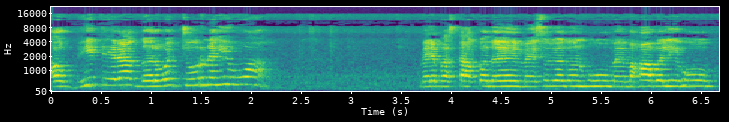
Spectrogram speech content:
अब भी तेरा गर्व चूर नहीं हुआ। मेरे पास ताकत है, मैं सूर्योधन हूँ, मैं महाबली हूँ।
